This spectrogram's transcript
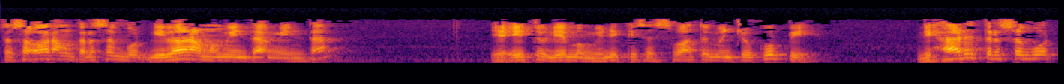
seseorang tersebut dilarang meminta-minta? Yaitu dia memiliki sesuatu yang mencukupi di hari tersebut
